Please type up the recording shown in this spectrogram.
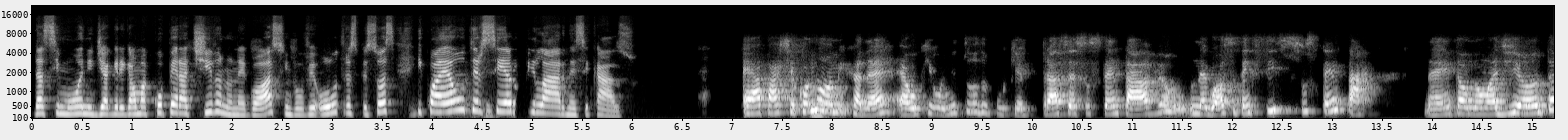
da Simone de agregar uma cooperativa no negócio, envolver outras pessoas. E qual é o terceiro pilar nesse caso? É a parte econômica, né? É o que une tudo, porque para ser sustentável, o negócio tem que se sustentar, né? Então não adianta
